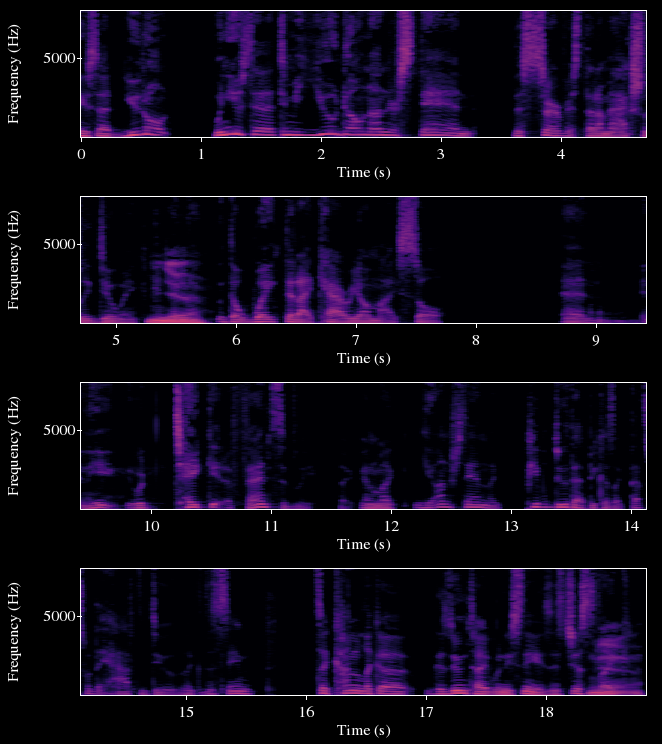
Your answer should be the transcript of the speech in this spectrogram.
he said, You don't, when you say that to me, you don't understand the service that I'm actually doing. Yeah. And the, the weight that I carry on my soul. And, and he would take it offensively. Like, and I'm like, you understand, like, people do that because, like, that's what they have to do. Like, the same, it's like kind of like a gesundheit when you sneeze. It's just like Yeah.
